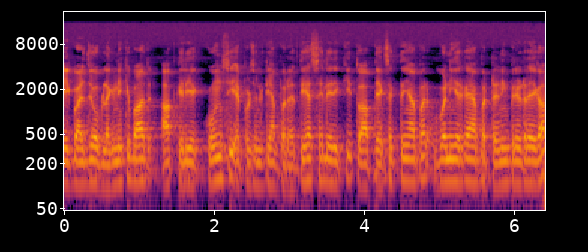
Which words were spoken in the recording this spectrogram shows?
एक बार जॉब लगने के बाद आपके लिए कौन सी अपॉर्चुनिटी यहाँ पर रहती है सैलरी की तो आप देख सकते हैं यहाँ पर वन ईयर का यहाँ पर ट्रेनिंग पीरियड रहेगा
